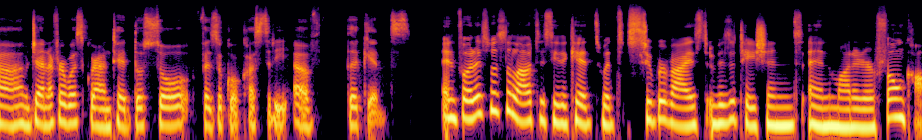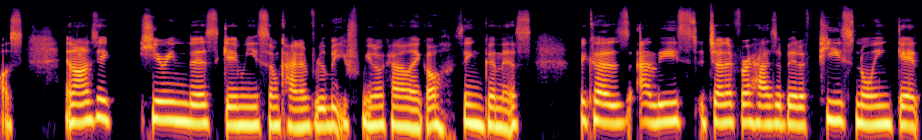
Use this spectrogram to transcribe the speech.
um, Jennifer was granted the sole physical custody of the kids. And Fotis was allowed to see the kids with supervised visitations and monitor phone calls. And honestly, hearing this gave me some kind of relief, you know, kind of like, oh, thank goodness because at least Jennifer has a bit of peace knowing que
